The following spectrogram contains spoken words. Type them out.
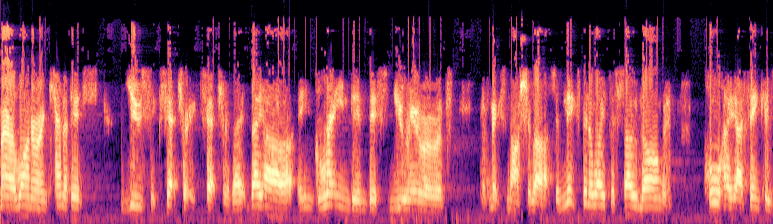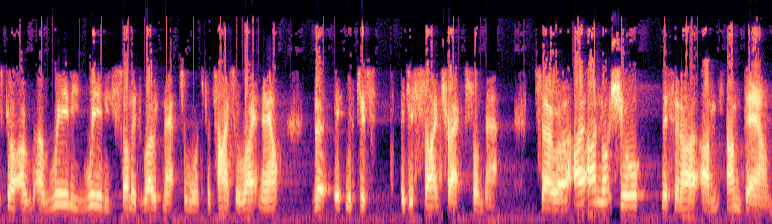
marijuana and cannabis use, etc., etc. They they are ingrained in this new era of, of mixed martial arts. And Nick's been away for so long, and Jorge, I think, has got a, a really, really solid roadmap towards the title right now. That it would just it just sidetracks from that. So uh, I, I'm not sure. Listen, I, I'm I'm down.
